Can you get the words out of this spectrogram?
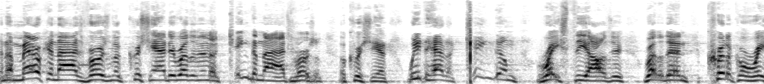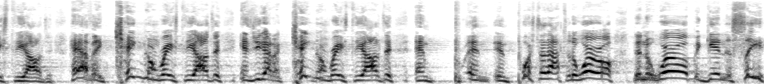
an Americanized version of Christianity rather than a kingdomized version of Christianity. We need to have a kingdom race theology rather than critical race theology. Have a kingdom race theology, and you got a kingdom race theology and, and, and push it out to the world, then the world begin to see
